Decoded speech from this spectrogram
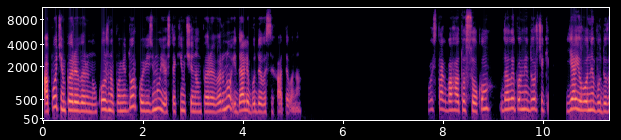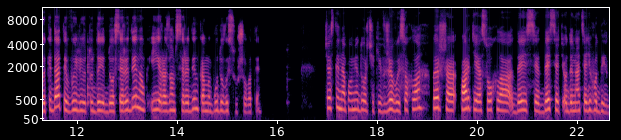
а потім переверну. Кожну помідорку візьму і ось таким чином переверну, і далі буде висихати вона. Ось так багато соку дали помідорчики. Я його не буду викидати, вилію туди до серединок і разом з серединками буду висушувати. Частина помідорчиків вже висохла. Перша партія сохла десь 10-11 годин.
